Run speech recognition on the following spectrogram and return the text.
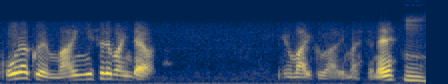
後楽園満員にすればいいんだよというマイクがありましてね。うん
